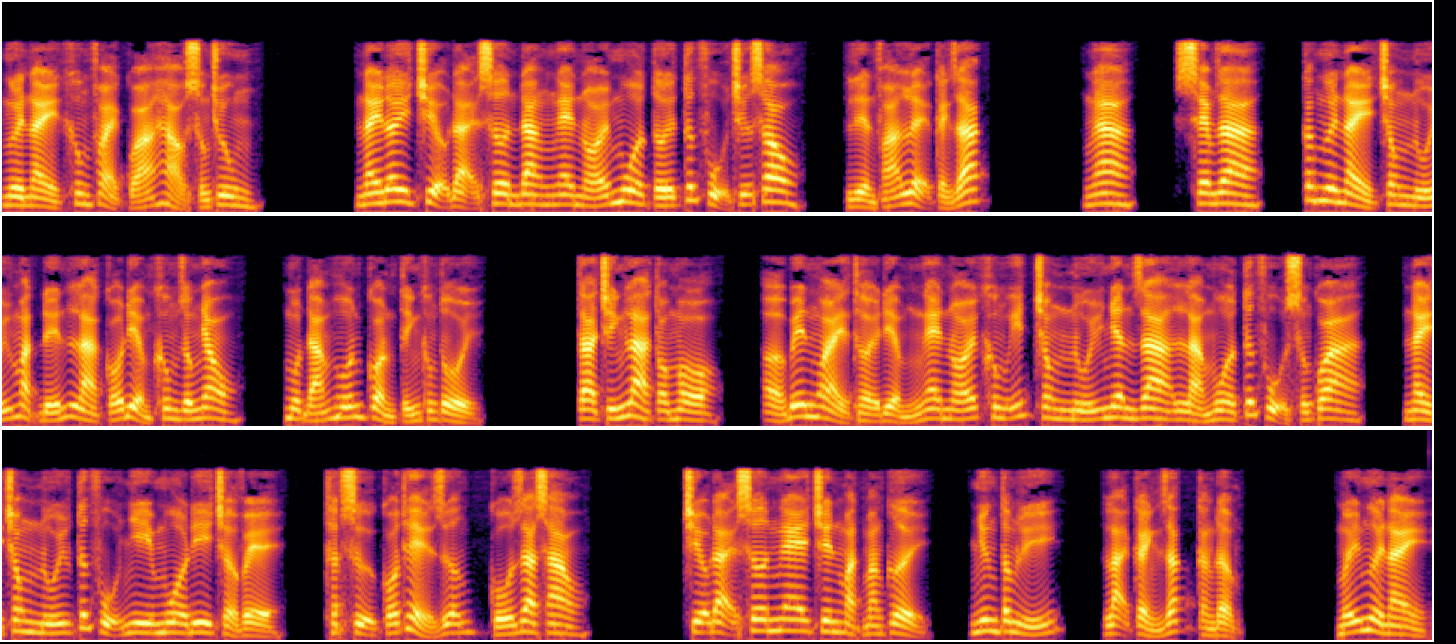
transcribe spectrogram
người này không phải quá hảo sống chung. Nay đây Triệu Đại Sơn đang nghe nói mua tới tức phụ chữ sau, liền phá lệ cảnh giác. Nga, xem ra, các ngươi này trong núi mặt đến là có điểm không giống nhau, một đám hốn còn tính không tồi. Ta chính là tò mò, ở bên ngoài thời điểm nghe nói không ít trong núi nhân ra là mua tức phụ xuống qua, này trong núi tức phụ nhi mua đi trở về, thật sự có thể dưỡng cố ra sao. Triệu Đại Sơn nghe trên mặt mang cười, nhưng tâm lý, lại cảnh giác càng đậm. Mấy người này,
